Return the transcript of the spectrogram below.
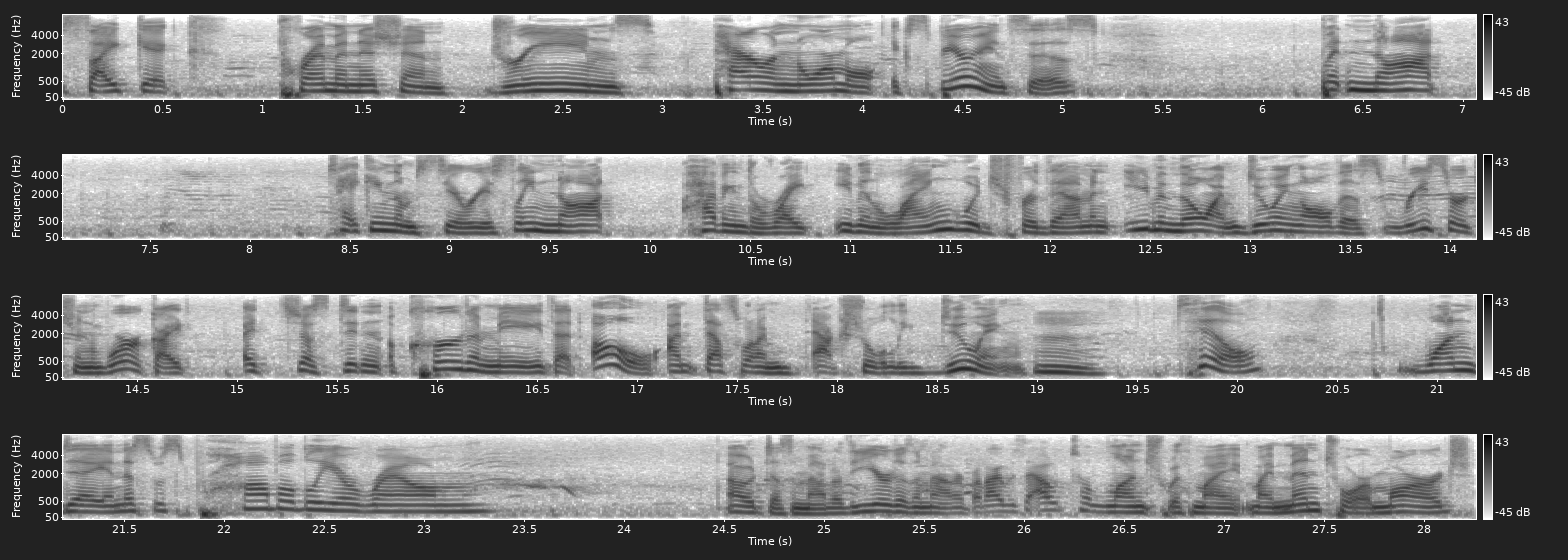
psychic, premonition, dreams, paranormal experiences, but not taking them seriously, not having the right even language for them. And even though I'm doing all this research and work, I, it just didn't occur to me that, oh, I'm, that's what I'm actually doing. Mm. Till one day, and this was probably around oh, it doesn't matter. The year doesn't matter. But I was out to lunch with my my mentor, Marge,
